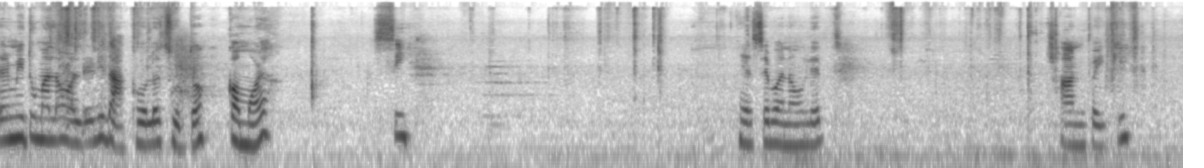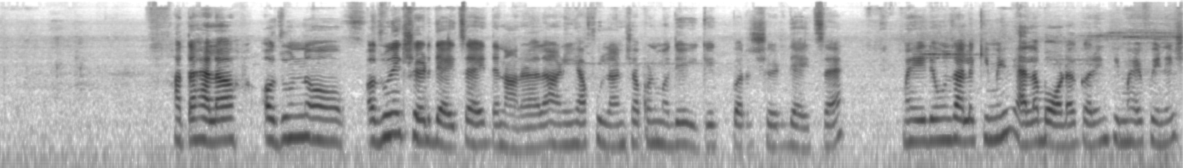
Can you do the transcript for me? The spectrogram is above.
तर मी तुम्हाला ऑलरेडी दाखवलंच होतं. कमळ. सी हे असे बनवलेत. छानपैकी. आता ह्याला अजून अजून एक शेड द्यायचा आहे त्या नारळाला आणि ह्या फुलांच्या पण मध्ये एक एक पर शेड द्यायचा आहे. मग हे देऊन झालं की मी ह्याला बॉर्डर करेन की मग हे फिनिश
